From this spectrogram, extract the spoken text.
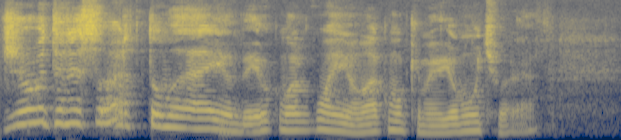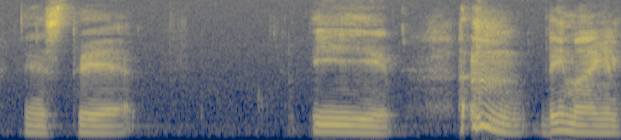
yo me tenés harto, mae, y donde dijo como algo como mi mamá, como que me dio mucho, ¿verdad? Este, y de mae, en el,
